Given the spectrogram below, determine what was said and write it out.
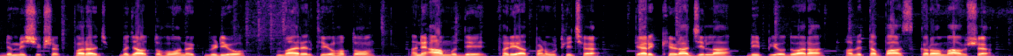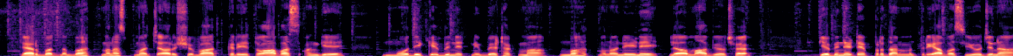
ડમી શિક્ષક ફરજ બજાવતો હોવાનો એક વીડિયો વાયરલ થયો હતો અને આ મુદ્દે ફરિયાદ પણ ઉઠી છે. ત્યારે ખેડા જિલ્લા ડીપીઓ દ્વારા હવે તપાસ કરવામાં આવશે. ત્યારબાદના મહત્વના સમાચાર વિશે વાત કરીએ તો આવાસ અંગે મોદી કેબિનેટની બેઠકમાં મહત્વનો નિર્ણય લેવામાં આવ્યો છે. કેબિનેટે પ્રધાનમંત્રી આવાસ યોજના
